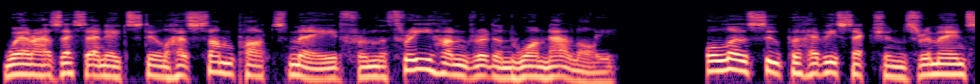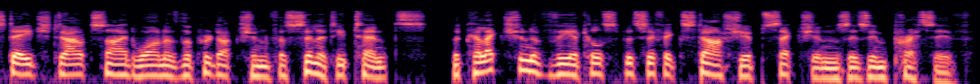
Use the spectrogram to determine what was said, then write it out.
whereas SN8 still has some parts made from the 301 alloy. Although super heavy sections remain staged outside one of the production facility tents, the collection of vehicle-specific Starship sections is impressive.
